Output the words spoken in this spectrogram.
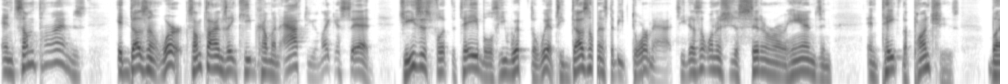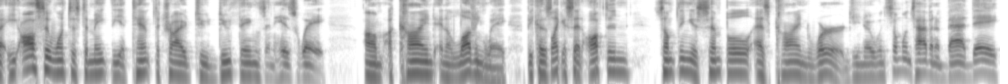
And sometimes it doesn't work. Sometimes they keep coming after you. And like I said, Jesus flipped the tables, he whipped the whips. He doesn't want us to be doormats. He doesn't want us to just sit on our hands and and take the punches. But he also wants us to make the attempt to try to do things in his way, um, a kind and a loving way. Because, like I said, often something as simple as kind words. You know, when someone's having a bad day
